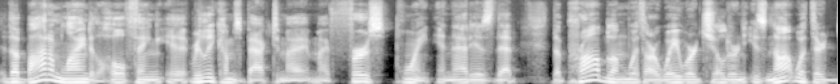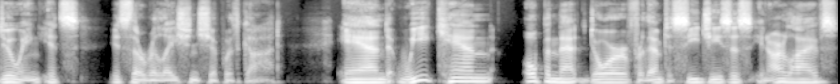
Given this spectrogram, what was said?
The bottom line to the whole thing it really comes back to my my first point and that is that the problem with our wayward children is not what they're doing, it's it's their relationship with God. And we can open that door for them to see Jesus in our lives.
